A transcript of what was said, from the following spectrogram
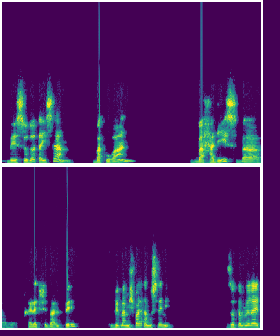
ביסודות האסלאם, בקוראן, בחדיס, בחלק שבעל פה, ובמשפט המוסלמי. זאת אומרת,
